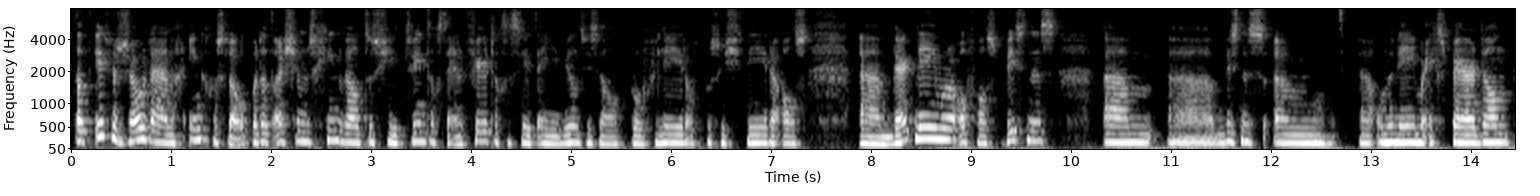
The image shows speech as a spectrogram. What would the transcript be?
dat is er zodanig ingeslopen dat als je misschien wel tussen je twintigste en veertigste zit en je wilt jezelf profileren of positioneren als um, werknemer of als business, um, uh, business um, uh, ondernemer, expert, dan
